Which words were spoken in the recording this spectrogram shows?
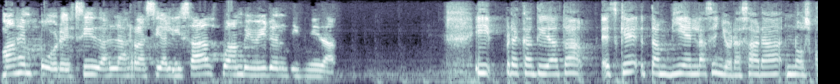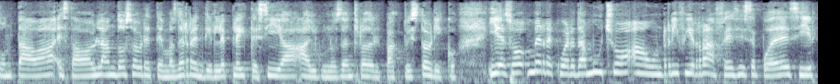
más empobrecidas, las racializadas, puedan vivir en dignidad. Y precandidata, es que también la señora Sara nos contaba, estaba hablando sobre temas de rendirle pleitesía a algunos dentro del pacto histórico. Y eso me recuerda mucho a un rifirrafe, si se puede decir,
